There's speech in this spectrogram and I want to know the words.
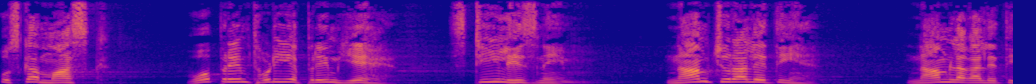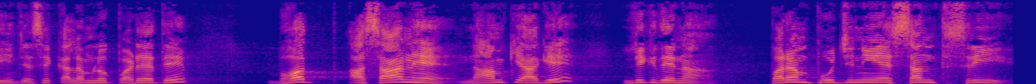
उसका मास्क वो प्रेम थोड़ी है, प्रेम ये है स्टील हिज नेम नाम चुरा लेती हैं, नाम लगा लेती हैं, जैसे कल हम लोग पढ़ रहे थे, बहुत आसान है नाम के आगे लिख देना, परम पूजनीय संत श्री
